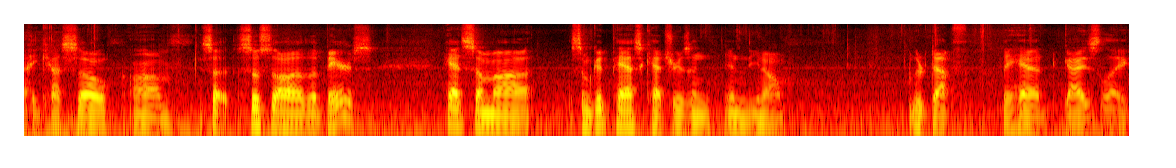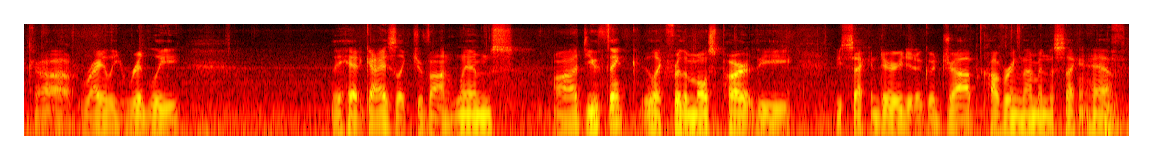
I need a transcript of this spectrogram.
I guess so. Um, so so, so uh, the Bears had some uh, some good pass catchers in, in you know their depth. They had guys like uh, Riley Ridley. They had guys like Javon Wims. Uh, do you think, like for the most part, the the secondary did a good job covering them in the second half?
